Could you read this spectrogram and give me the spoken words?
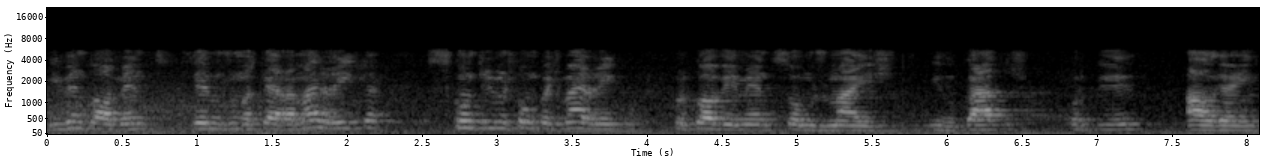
eventualmente, termos uma terra mais rica, se contribuirmos para um país mais rico, porque obviamente somos mais educados, porque alguém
